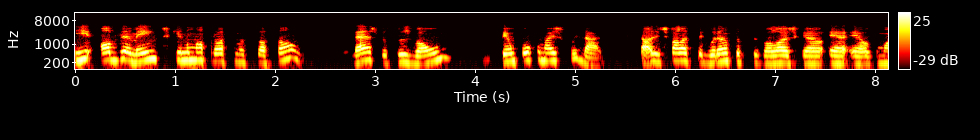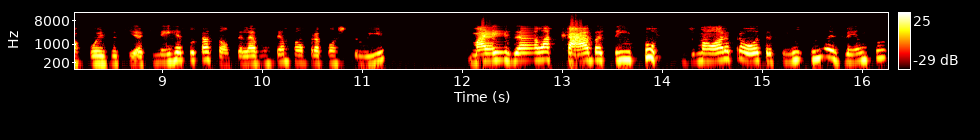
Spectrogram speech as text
E, obviamente, que numa próxima situação, né, as pessoas vão ter um pouco mais de cuidado. Então, a gente fala de segurança psicológica é, é alguma coisa que é que nem reputação. Você leva um tempão para construir, mas ela acaba assim, puf, de uma hora para outra, assim, um, evento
